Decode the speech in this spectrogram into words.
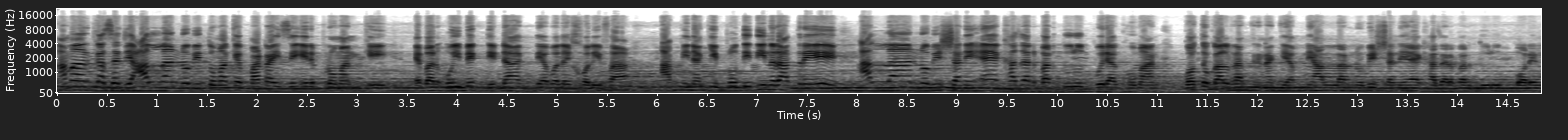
আমার কাছে যে আল্লাহ নবী তোমাকে পাঠাইছে, এর প্রমাণ কি? এবার ওই ব্যক্তি ডাক দিয়া বলে, খলিফা আপনি নাকি প্রতিদিন রাত্রে আল্লাহ নবীর সানে এক হাজার বার দুরুদ পড়া ঘুমান? গতকাল রাত্রে নাকি আপনি আল্লাহ নবীর সানে এক হাজার বার দুরুদ পড়েন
